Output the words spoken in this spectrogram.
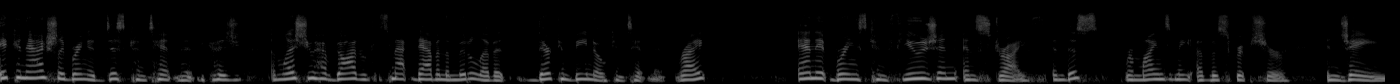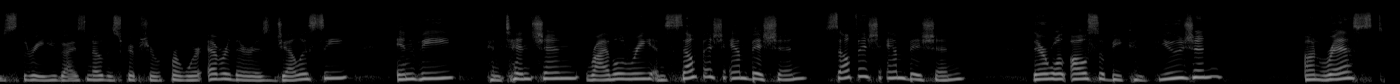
it can actually bring a discontentment because you, unless you have God smack dab in the middle of it, there can be no contentment, right? And it brings confusion and strife. And this reminds me of the scripture in James 3. You guys know the scripture for wherever there is jealousy, envy, contention, rivalry, and selfish ambition, selfish ambition, there will also be confusion, unrest,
